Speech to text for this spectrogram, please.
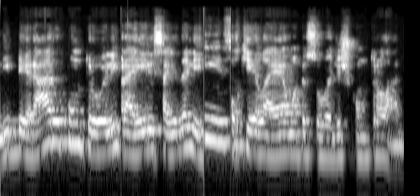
liberar o controle para ele sair dali. Isso. Porque ela é uma pessoa descontrolada.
